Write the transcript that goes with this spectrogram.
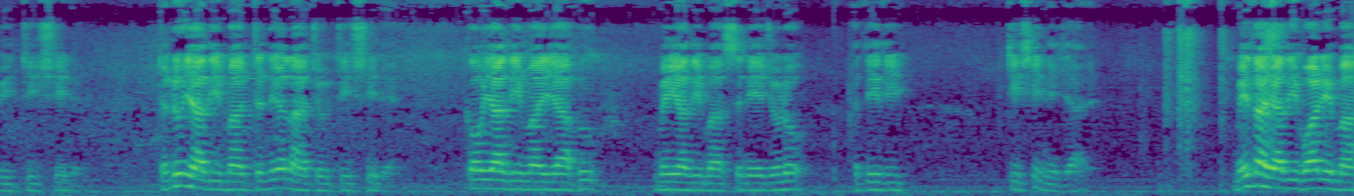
ပြီးတည်ရှိတယ်ဓနုယာတိမှာတနင်္လာကျိုးတည်ရှိတယ်ကောယာတိမှာယာဟုမေယာတိမှာစနေကျိုးတို့အတိအသီး တည်ရှိနေကြတယ်မေတ္တာယာတိဘွားတွေမှာ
